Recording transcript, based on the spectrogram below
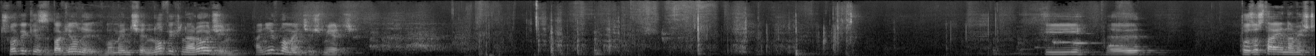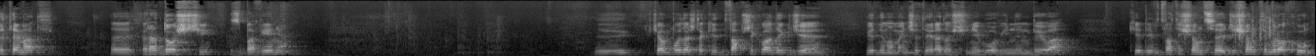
Człowiek jest zbawiony w momencie nowych narodzin, a nie w momencie śmierci. I e, pozostaje nam jeszcze temat e, radości zbawienia. E, chciałbym podać takie dwa przykłady, gdzie w jednym momencie tej radości nie było, w innym była. Kiedy w 2010 roku,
